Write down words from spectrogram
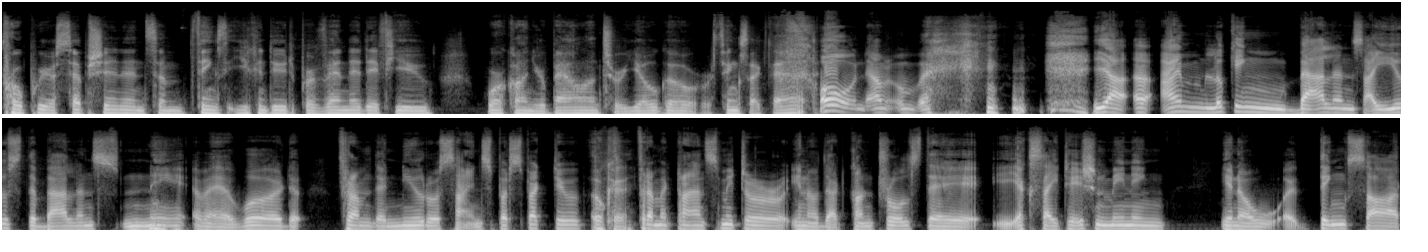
proprioception and some things that you can do to prevent it if you work on your balance or yoga or things like that? Oh, yeah. Uh, I'm looking balance. I use the balance na- uh, word from the neuroscience perspective. Okay. From a transmitter, you know, that controls the excitation, meaning, you know, uh, things are,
